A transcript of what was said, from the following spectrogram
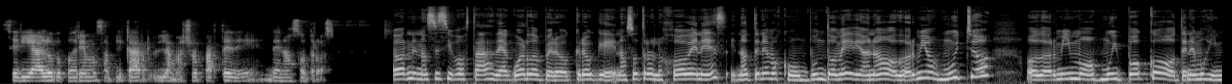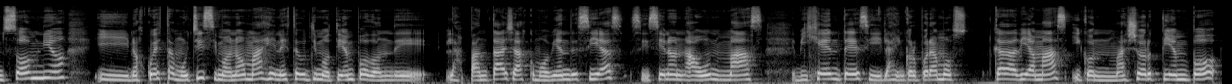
sería algo que podríamos aplicar la mayor parte de, de nosotros. No sé si vos estás de acuerdo, pero creo que nosotros los jóvenes no tenemos como un punto medio, ¿no? O dormimos mucho, o dormimos muy poco, o tenemos insomnio, y nos cuesta muchísimo, ¿no? Más en este último tiempo donde las pantallas, como bien decías, se hicieron aún más vigentes y las incorporamos cada día más y con mayor tiempo,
